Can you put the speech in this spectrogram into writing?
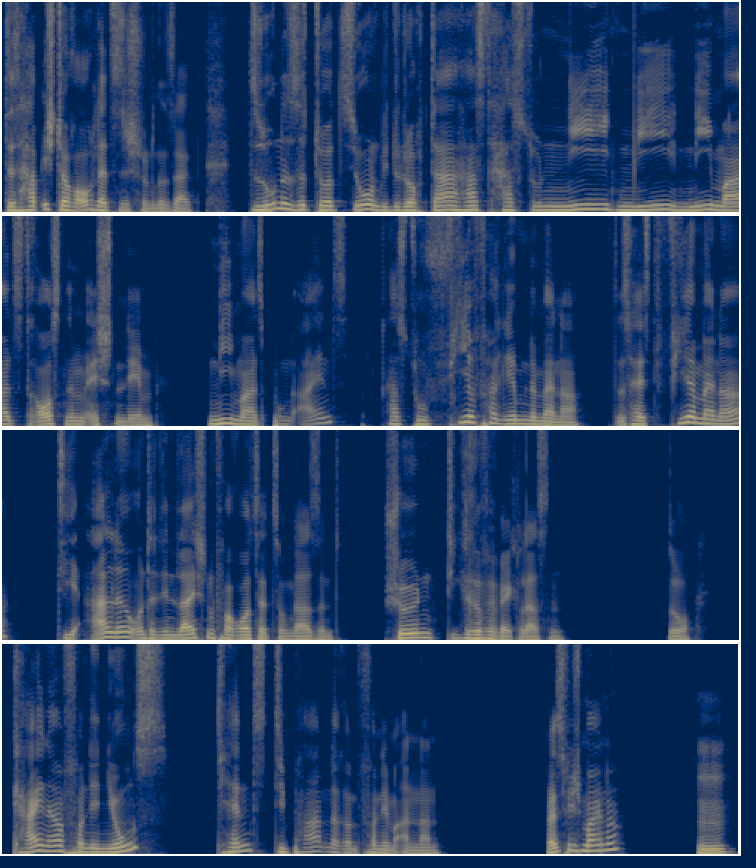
Das habe ich doch auch letztens schon gesagt. So eine Situation, wie du doch da hast, hast du nie, nie, niemals draußen im echten Leben. Niemals. Punkt 1, hast du vier vergebene Männer. Das heißt, vier Männer, die alle unter den gleichen Voraussetzungen da sind. Schön die Griffe weglassen. So. Keiner von den Jungs kennt die Partnerin von dem anderen. Weißt du, wie ich meine? Mhm.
